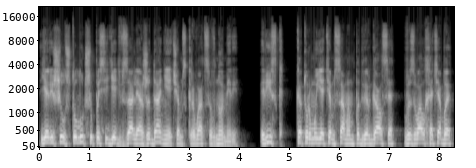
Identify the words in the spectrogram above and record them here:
Я решил, что лучше посидеть в зале ожидания, чем скрываться в номере. Риск, которому я тем самым подвергался, вызывал хотя бы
